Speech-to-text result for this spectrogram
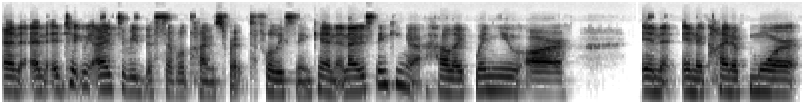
And and it took me I had to read this several times for it to fully sink in. And I was thinking how like when you are in in a kind of more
